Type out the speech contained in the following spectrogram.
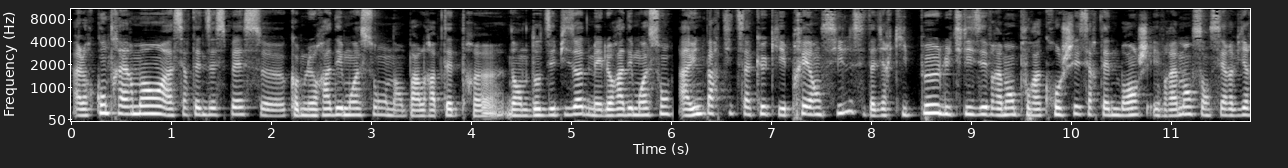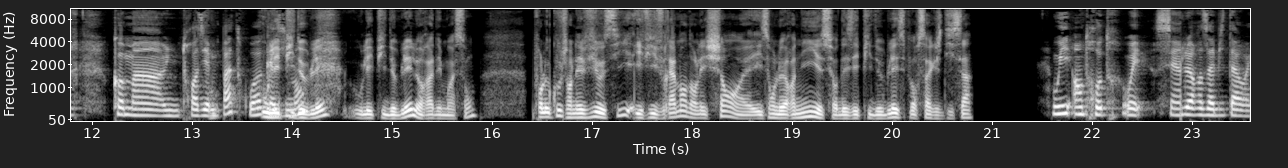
Alors, contrairement à certaines espèces euh, comme le rat des moissons, on en parlera peut-être euh, dans d'autres épisodes, mais le rat des moissons a une partie de sa queue qui est préhensile, c'est-à-dire qu'il peut l'utiliser vraiment pour accrocher certaines branches et vraiment s'en servir comme une troisième patte, quoi. Ou l'épi de blé, ou l'épi de blé, le rat des moissons. Pour le coup, j'en ai vu aussi. Ils vivent vraiment dans les champs. Ils ont leur nid sur des épis de blé. C'est pour ça que je dis ça. Oui, entre autres. Oui, c'est leurs habitats. Oui.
